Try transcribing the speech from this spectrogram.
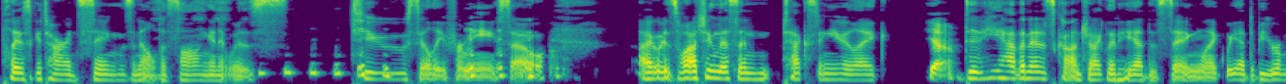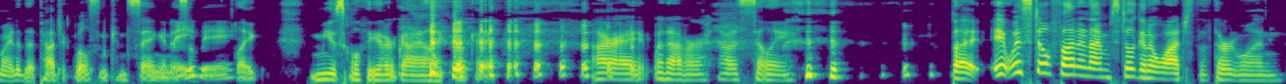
plays guitar and sings an Elvis song, and it was too silly for me. So I was watching this and texting you like, yeah, did he have it in his contract that he had to sing? Like we had to be reminded that Patrick Wilson can sing and is a like musical theater guy. Like okay, all right, whatever. That was silly, but it was still fun, and I'm still gonna watch the third one.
